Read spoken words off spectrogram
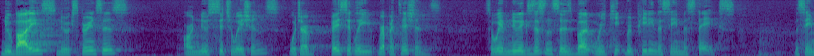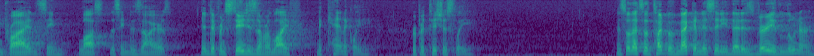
new bodies, new experiences, or new situations, which are basically repetitions. So we have new existences, but we keep repeating the same mistakes, the same pride, the same lust, the same desires in different stages of our life, mechanically, repetitiously. And so that's a type of mechanicity that is very lunar.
